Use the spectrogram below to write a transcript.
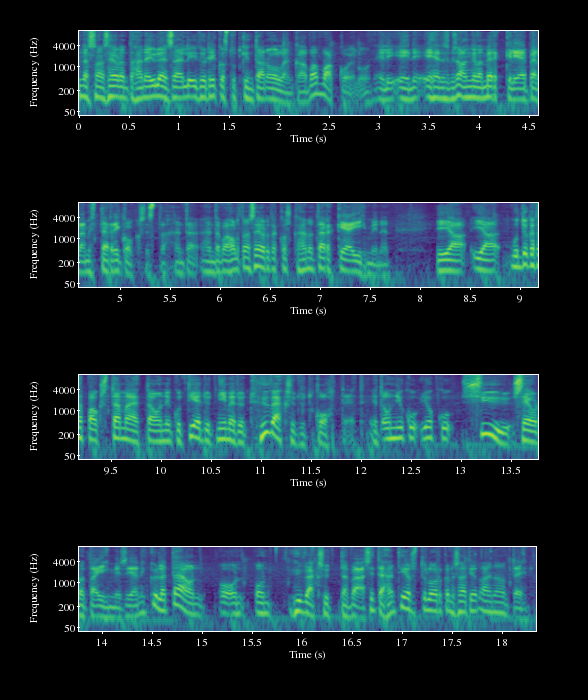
NSA-seurantahan ei yleensä liity rikostutkintaan ollenkaan, vaan vakoiluun. Eli eihän esimerkiksi Angela Merkeliä epäillä mistään rikoksesta. Häntä, häntä vaan halutaan seurata, koska hän on tärkeä ihminen. Ja, ja, mutta joka tapauksessa tämä, että on niinku tietyt nimetyt hyväksytyt kohteet, että on joku, joku syy seurata ihmisiä, niin kyllä tämä on, on, on hyväksyttävää. Sitähän tiedusteluorganisaatiot aina on tehnyt.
